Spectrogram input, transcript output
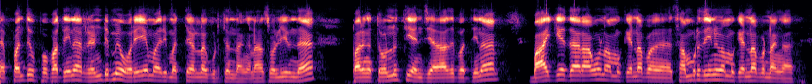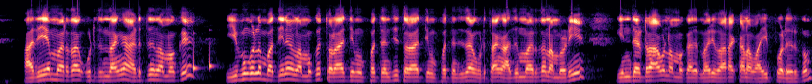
இப்போ வந்து இப்போ பார்த்தீங்கன்னா ரெண்டுமே ஒரே மாதிரி மெத்தேடில் கொடுத்துருந்தாங்க. நான் சொல்லியிருந்தேன். பாருங்கள் தொண்ணூற்றி அஞ்சு. அதாவது பார்த்தீங்கன்னா பாக்கியதாராவும் நமக்கு என்ன ப- சமிருதினும் நமக்கு என்ன பண்ணாங்க? அதே மாதிரி தான் கொடுத்துருந்தாங்க. அடுத்து நமக்கு இவங்களும் பார்த்தீங்கன்னா நமக்கு தொள்ளாயிரத்தி முப்பத்தஞ்சு தொள்ளாயிரத்தி முப்பத்தஞ்சு தான் கொடுத்தாங்க. அது மாதிரி தான் நம்மளுடைய இந்த ட்ராவும் நமக்கு அது மாதிரி வரக்கான வாய்ப்புகள் இருக்கும்.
